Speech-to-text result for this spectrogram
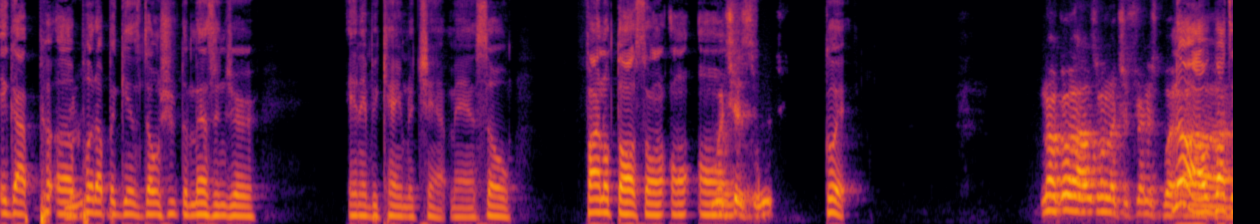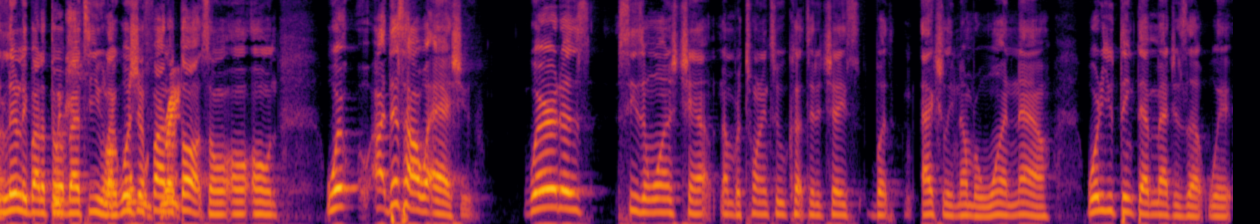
it got uh, put up against Don't Shoot the Messenger, and it became the champ, man. So, final thoughts on on, on Which is which, go ahead. no, go ahead. I was gonna let you finish, but No, I was about to uh, literally about to throw which- it back to you. Like, what's your final great- thoughts on on, on where? I, this is how I would ask you: Where does season one's champ number twenty two cut to the chase, but actually number one now? Where do you think that matches up with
